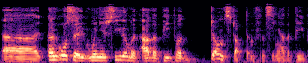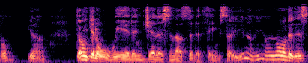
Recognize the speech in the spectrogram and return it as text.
Uh, and also, when you see them with other people, don't stop them from seeing other people. You know, don't get all weird and jealous and that sort of thing. So you know, you know all of this,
